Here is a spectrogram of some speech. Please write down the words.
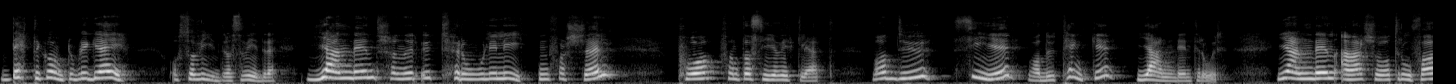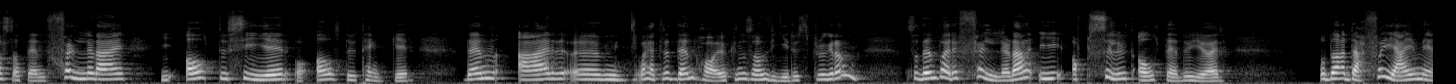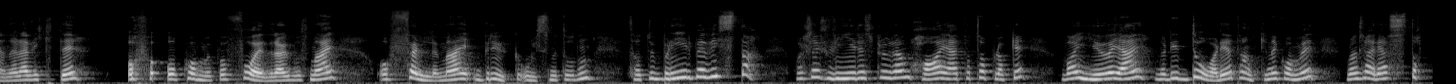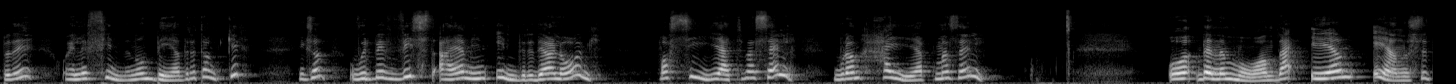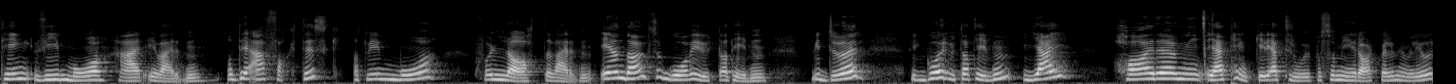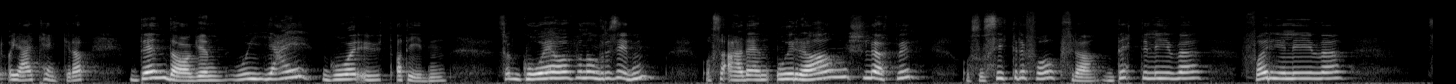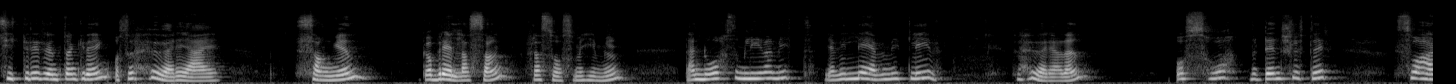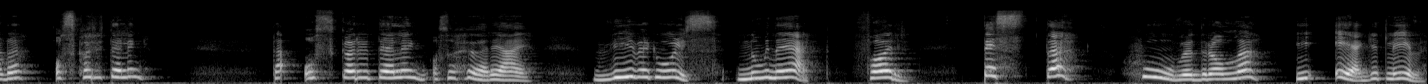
Dette kommer til å bli gøy. Og så videre og så videre. Hjernen din skjønner utrolig liten forskjell på fantasi og virkelighet. Hva du sier, hva du tenker, hjernen din tror. Hjernen din er så trofast at den følger deg i alt du sier og alt du tenker. Den er Hva heter det? Den har jo ikke noe sånn virusprogram. Så den bare følger deg i absolutt alt det du gjør. Og det er derfor jeg mener det er viktig å, å komme på foredrag hos meg og følge meg, bruke Ols-metoden, så at du blir bevisst. da. Hva slags virusprogram har jeg på topplokket? Hva gjør jeg når de dårlige tankene kommer? Hvordan klarer jeg å stoppe de, og heller finne noen bedre tanker? Hvor bevisst er jeg min indre dialog? Hva sier jeg til meg selv? Hvordan heier jeg på meg selv? Og denne må-en Det er én eneste ting vi må her i verden. Og det er faktisk at vi må forlate verden. En dag så går vi ut av tiden. Vi dør. Vi går ut av tiden. Jeg har Jeg tenker Jeg tror på så mye rart mellom himmel og jord. Og jeg tenker at den dagen hvor jeg går ut av tiden, så går jeg over på den andre siden. Og så er det en oransje løper. Og så sitter det folk fra dette livet, forrige livet Sitter de rundt omkring, og så hører jeg sangen Gabriellas sang fra Så som i himmelen. Det er nå som livet er mitt. Jeg vil leve mitt liv. Så hører jeg den. Og så, når den slutter, så er det Oscar-utdeling. Det er Oscar-utdeling, og så hører jeg Vibeke Ols nominert for beste hovedrolle i eget liv.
